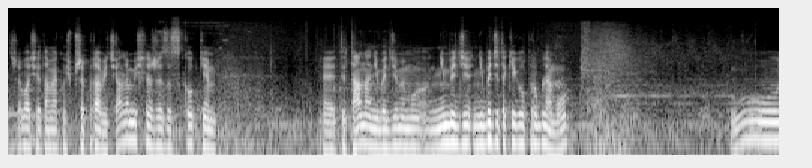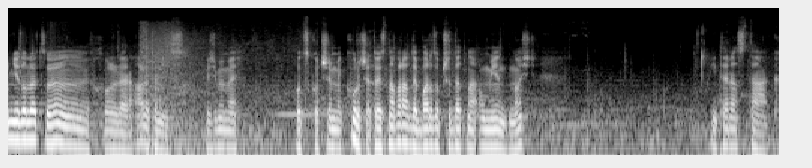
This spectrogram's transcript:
Trzeba się tam jakoś przeprawić, ale myślę, że ze skokiem e, Tytana nie będziemy mu, nie będzie, nie będzie takiego problemu. Uuu, nie dolecę, cholera, ale to nic. Weźmiemy, podskoczymy. Kurczę, to jest naprawdę bardzo przydatna umiejętność. I teraz tak.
